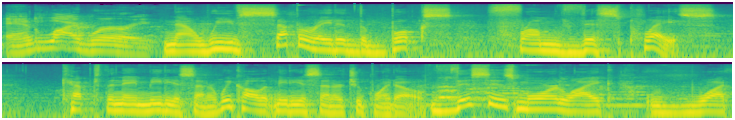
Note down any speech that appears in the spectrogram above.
and library. Now we've separated the books from this place kept the name Media Center. We call it Media Center 2.0. This is more like what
